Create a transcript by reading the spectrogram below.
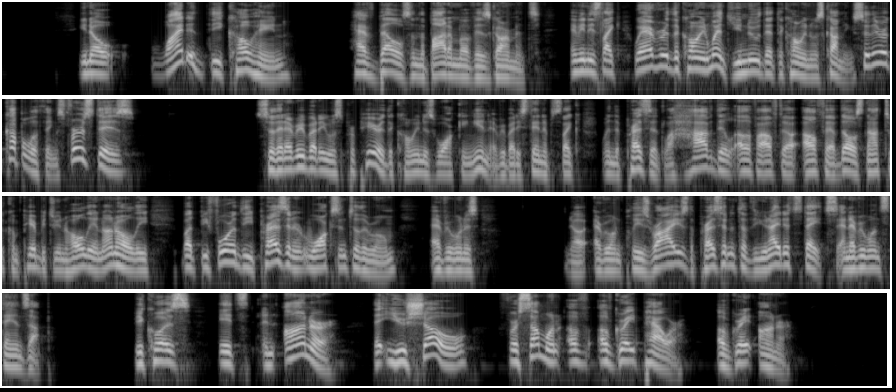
You know, why did the Kohen have bells in the bottom of his garments. I mean, it's like wherever the Kohen went, you knew that the Kohen was coming. So there are a couple of things. First is so that everybody was prepared. The Kohen is walking in. Everybody stand up. It's like when the president, lahavdil alpha alpha alpha avdos, not to compare between holy and unholy, but before the president walks into the room, everyone is, you know, everyone please rise. The president of the United States and everyone stands up because it's an honor that you show for someone of, of great power, of great honor.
